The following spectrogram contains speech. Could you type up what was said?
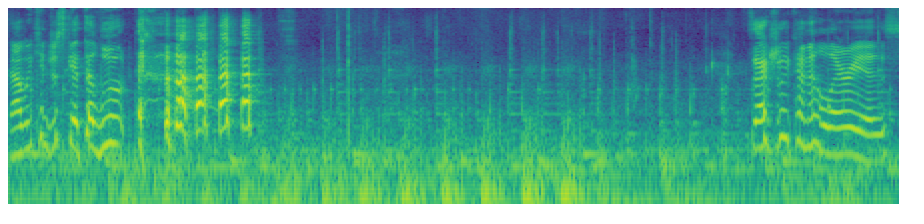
now we can just get the loot. it's actually kind of hilarious.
